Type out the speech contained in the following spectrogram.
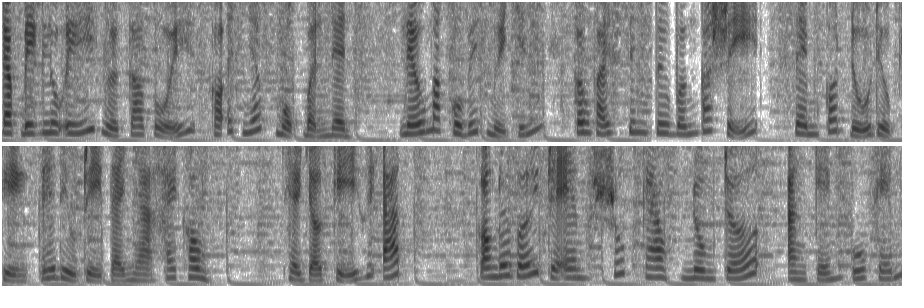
Đặc biệt lưu ý người cao tuổi có ít nhất một bệnh nền. Nếu mắc Covid-19, cần phải xin tư vấn bác sĩ xem có đủ điều kiện để điều trị tại nhà hay không. Theo dõi kỹ huyết áp. Còn đối với trẻ em sốt cao, nôn trớ, ăn kém, bú kém,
